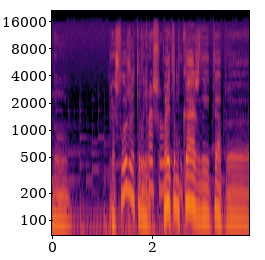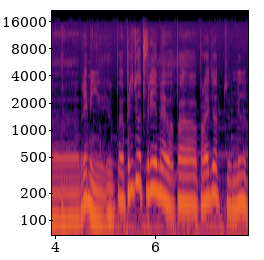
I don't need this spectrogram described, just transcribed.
Ну, прошло же это Ну, время. прошел Поэтому каждый этап э, времени э, придет время, по- пройдет минут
